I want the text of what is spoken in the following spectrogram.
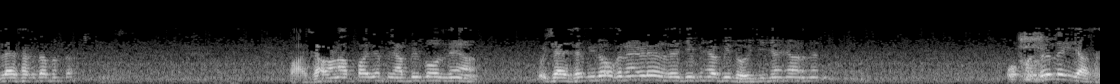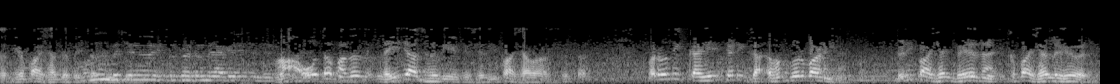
ਲੈ ਸਕਦਾ ਬੰਦਾ। ਭਾਸ਼ਾ ਹੁਣ ਆਪਾਂ ਜੇ ਪੰਜਾਬੀ ਬੋਲਦੇ ਆ ਕੁਝ ਐਸੇ ਵੀ ਲੋਕ ਨੇ ਜਿਹੜੇ ਅੰਗਰੇਜ਼ੀ, ਪੰਜਾਬੀ ਦੋ ਹੀ ਚੀਜ਼ਾਂ ਜਾਣਦੇ ਨੇ। ਉਹ ਮਦਦ ਲਈ ਜਾ ਸਕਦੀ ਹੈ ਭਾਸ਼ਾ ਦੇ ਵਿੱਚ। ਹਾਂ ਉਹ ਤਾਂ ਮਦਦ ਲਈ ਜਾ ਸਕਦੀ ਹੈ ਕਿਸੇ ਦੀ ਭਾਸ਼ਾ ਵਾਸਤੇ ਤਾਂ। ਪਰ ਉਹਦੀ ਕਹੀ ਜਿਹੜੀ ਹੁਣ ਗੁਰਬਾਣੀ ਹੈ ਜਿਹੜੀ ਭਾਸ਼ਾ ਭੇਦ ਹੈ ਇੱਕ ਭਾਸ਼ਾ ਲਿਖੇ ਹੋਏ ਨੇ।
